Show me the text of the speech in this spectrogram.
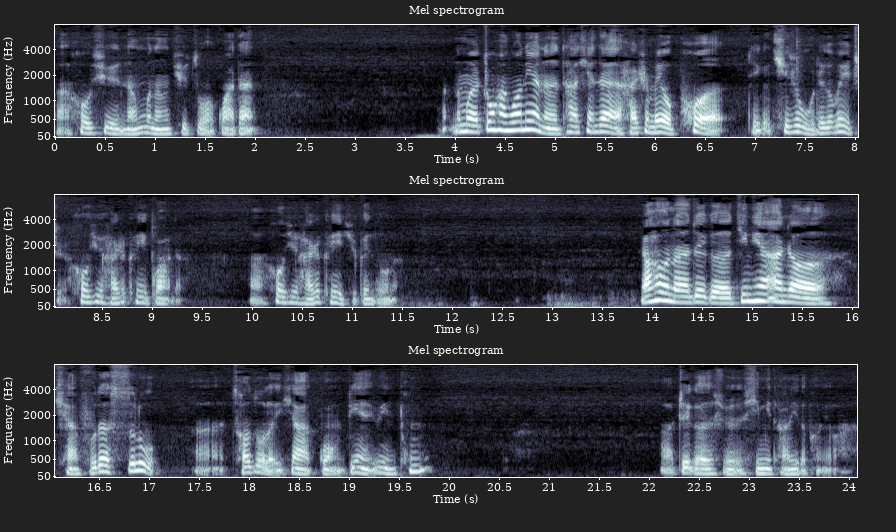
啊，后续能不能去做挂单？那么中航光电呢，它现在还是没有破这个七十五这个位置，后续还是可以挂的，啊，后续还是可以去跟踪的。然后呢，这个今天按照潜伏的思路啊，操作了一下广电运通，啊，这个是新米团里的朋友啊，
